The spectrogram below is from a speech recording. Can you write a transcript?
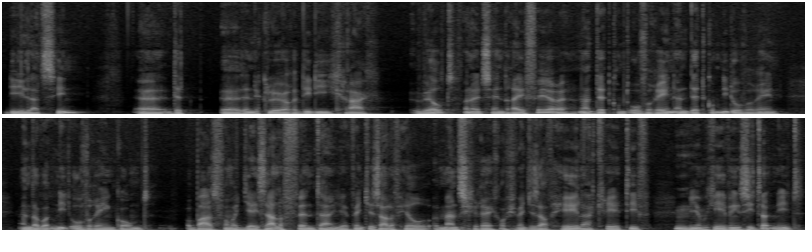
die hij laat zien. Uh, dit uh, zijn de kleuren die hij graag wilt vanuit zijn drijfveren. Nou, dit komt overeen en dit komt niet overeen. En dat wat niet overeenkomt, op basis van wat jij zelf vindt, hè, je vindt jezelf heel mensgericht of je vindt jezelf heel erg creatief, mm. je omgeving ziet dat niet.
